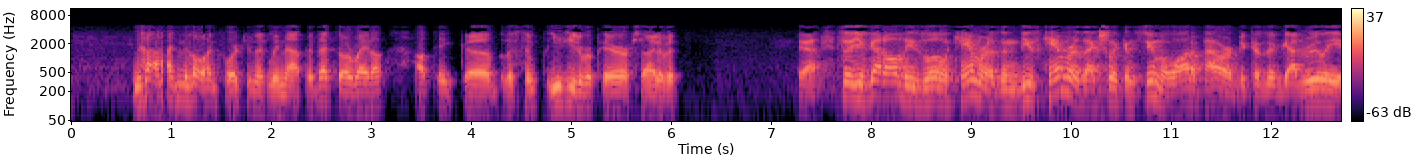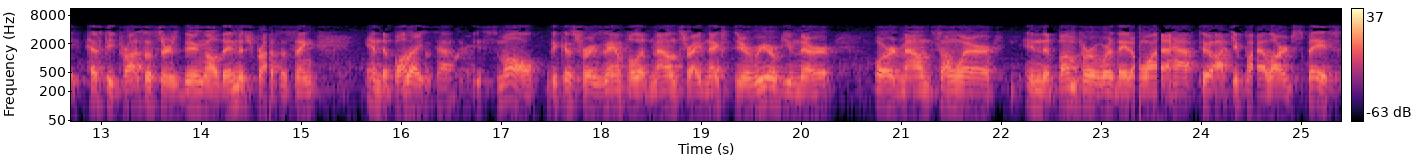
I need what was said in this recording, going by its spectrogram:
No, unfortunately not, but that's all right. I'll take uh, the simple easy-to-repair side of it. Yeah. So you've got all these little cameras, and these cameras actually consume a lot of power because they've got really hefty processors doing all the image processing, the boxes have to be small because, for example, it mounts right next to your rear view mirror, or it mounts somewhere in the bumper where they don't want to have to occupy a large space.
